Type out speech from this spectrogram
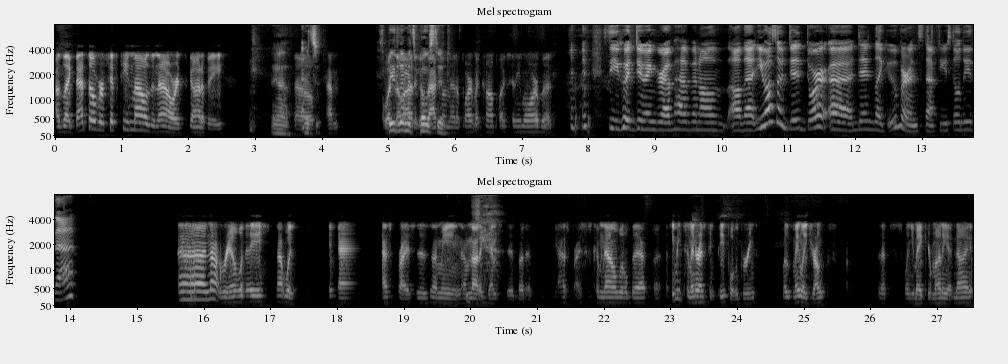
I was like, that's over 15 miles an hour. It's got to be. yeah, So it's I'm. speed limits to go posted. back on that apartment complex anymore, but So you quit doing Grubhub and all all that. You also did door uh did like Uber and stuff. Do you still do that? Uh, not really. Not with gas prices. I mean, I'm not Yeah. against it, but if gas prices come down a little bit, but you meet some interesting people who bring mainly drunks. That's when you make your money at night.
